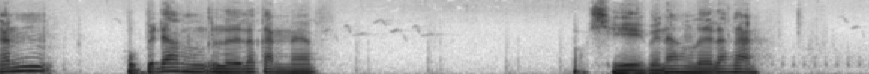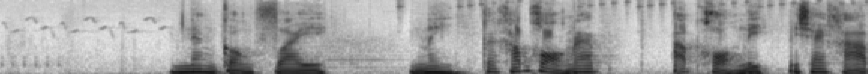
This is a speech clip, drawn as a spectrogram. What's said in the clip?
งั้น ผมไปนั่งเลยแล้วกันนะครับ โอเค ไปนั่งเลยแล้วกัน นั่งกองไฟ นี่ก็ครับของนะครับ อัพของดิ ไม่ใช่ครับ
